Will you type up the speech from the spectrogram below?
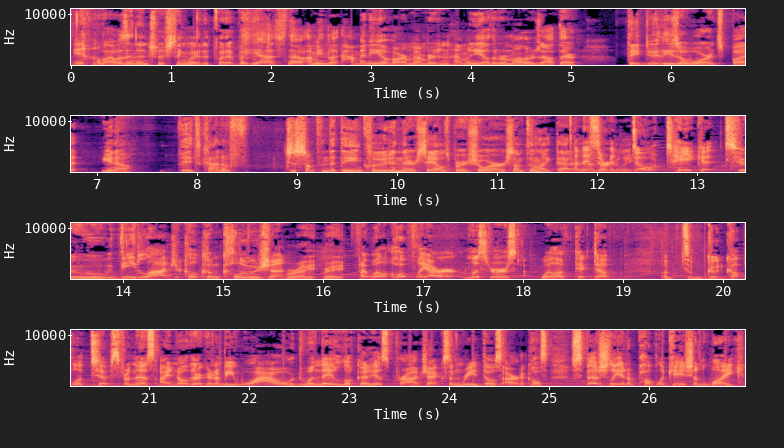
yeah Well, that was an interesting way to put it. But yes, no, I mean, like, how many of our members and how many other remodelers out there, they do these awards, but you know, it's kind of just something that they include in their sales brochure or something like that. And they Are sort of really- don't take it to the logical conclusion. Right, right. Well, hopefully our listeners will have picked up a, good couple of tips from this. I know they're going to be wowed when they look at his projects and read those articles, especially in a publication like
